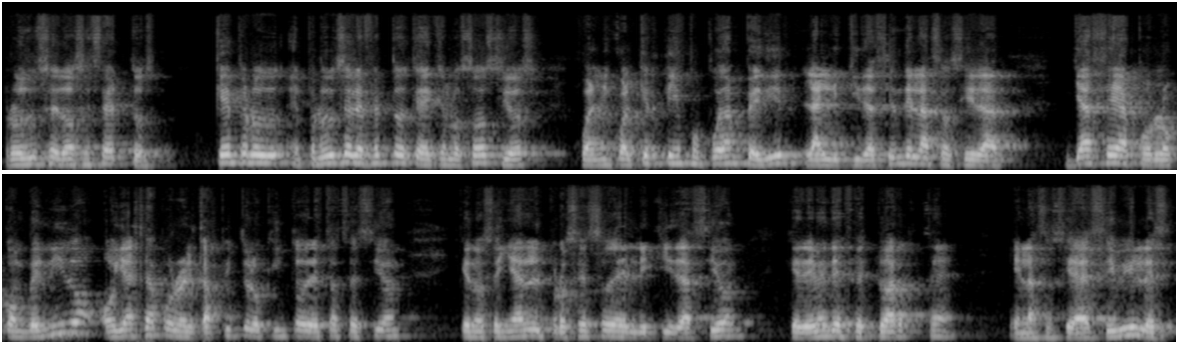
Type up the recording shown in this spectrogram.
produce dos efectos. ¿Qué produce el efecto de que, los socios en cualquier tiempo puedan pedir la liquidación de la sociedad, ya sea por lo convenido o ya sea por el capítulo quinto de esta sesión que nos señala el proceso de liquidación que deben de efectuarse en las sociedades civiles.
